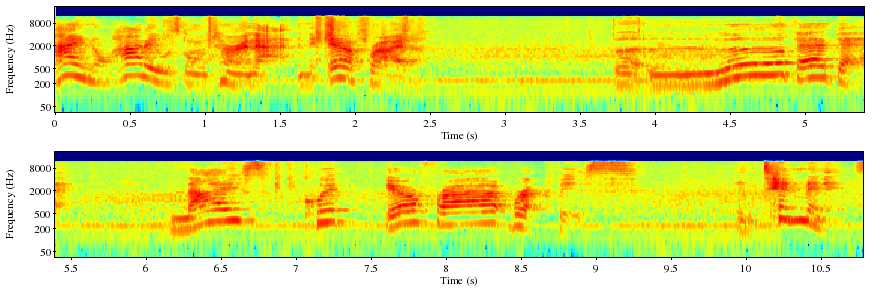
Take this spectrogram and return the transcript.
I didn't know how they was gonna turn out in the air fryer. But look at that. Nice, quick air fried breakfast in 10 minutes.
